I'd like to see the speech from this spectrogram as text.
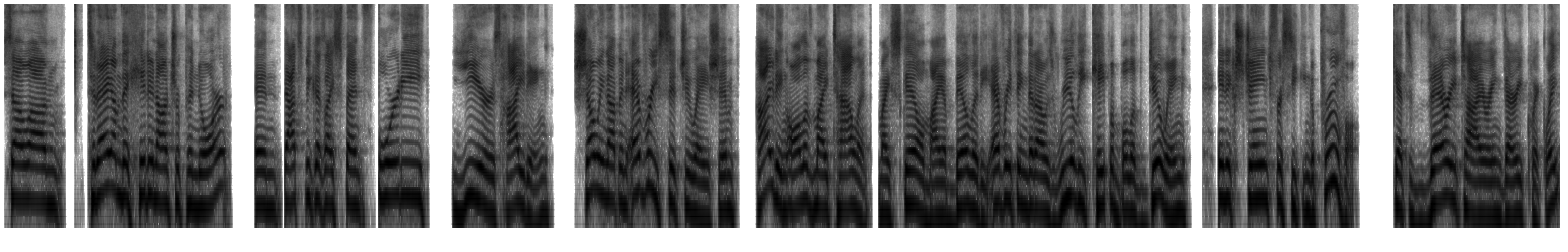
So um, today I'm the hidden entrepreneur, and that's because I spent 40 years hiding, showing up in every situation, hiding all of my talent, my skill, my ability, everything that I was really capable of doing in exchange for seeking approval. Gets very tiring very quickly.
